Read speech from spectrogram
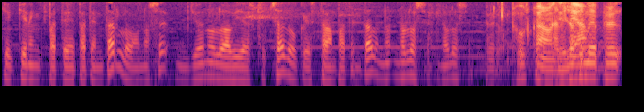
que quieren patentarlo, no sé, yo no lo había escuchado, que estaban patentados, no, no lo sé, no lo sé, pero... a mí lo que, me,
